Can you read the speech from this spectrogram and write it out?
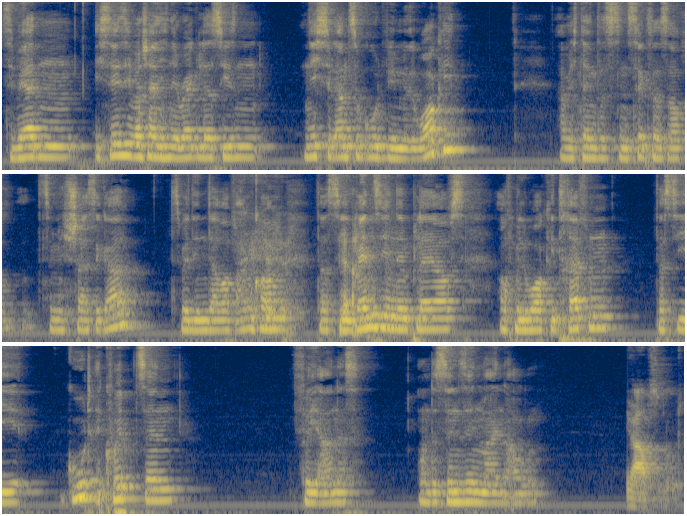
Sie werden, ich sehe sie wahrscheinlich in der Regular Season nicht so ganz so gut wie Milwaukee. Aber ich denke, das ist den Sixers auch ziemlich scheißegal. Es wird ihnen darauf ankommen, dass sie, Ja. wenn sie in den Playoffs auf Milwaukee treffen, dass die gut equipped sind für Janis. Und das sind sie in meinen Augen. Ja, absolut.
